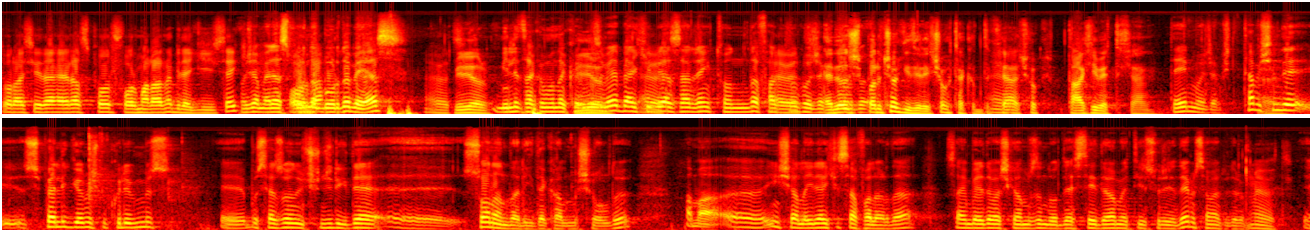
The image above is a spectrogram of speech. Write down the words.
Dolayısıyla Eraspor formalarını bile giysek. Hocam Orada- da bordo beyaz. Evet. Biliyorum. Milli takımında kırmızı Biliyorum. ve belki Evet. biraz daha renk tonunda farklılık Evet. olacak. Bordo. Spor'u çok izledik, çok takıldık ya. Çok takip ettik yani. Değil mi hocam? İşte, tabii şimdi e, Süper Lig görmüş bir kulübümüz e, bu sezon 3. ligde e, son anda ligde kalmış oldu. Ama e, inşallah ileriki safhalarda Sayın Belediye Başkanımızın da o desteği devam ettiği sürece değil mi Samet Müdürüm? Evet. E,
